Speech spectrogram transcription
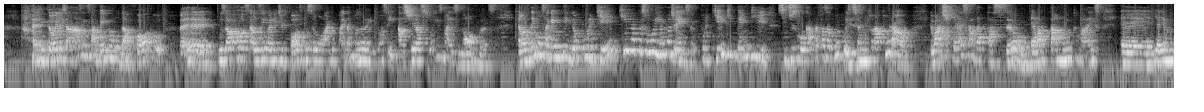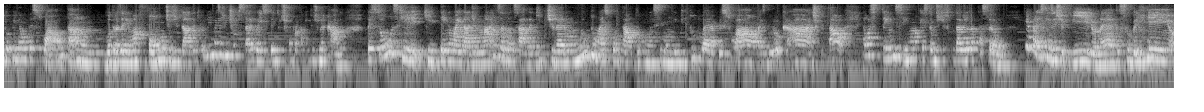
Então eles já nascem sabendo mudar a foto, é, usar o carrosselzinho ali de foto do celular do pai e da mãe. Então, assim, as gerações mais novas, elas nem conseguem entender o porquê que a pessoa ia numa agência, porquê que tem que se deslocar para fazer alguma coisa. Isso é muito natural. Eu acho que essa adaptação, ela tá muito mais é, e aí é muita opinião pessoal, tá? Não vou trazer nenhuma fonte de dado que eu li, mas a gente observa isso dentro de comportamento de mercado. Pessoas que, que têm uma idade mais avançada, que tiveram muito mais contato com esse mundo em que tudo era pessoal, mais burocrático e tal, elas têm sim uma questão de dificuldade de adaptação. E é para isso que existe filho, neto, sobrinho,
